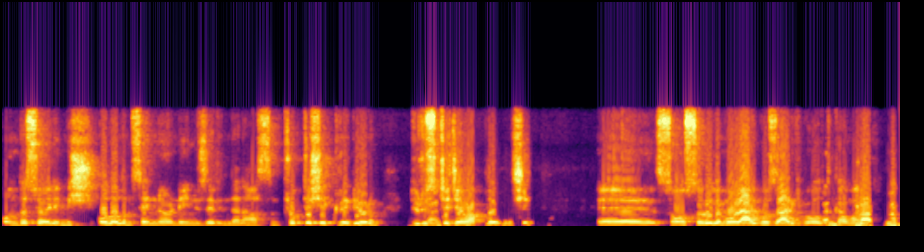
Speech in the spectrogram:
Onu da söylemiş olalım senin örneğin üzerinden Asım. Çok teşekkür ediyorum dürüstçe Ben- cevapların için. Ee, son soruyla moral bozar gibi olduk ama Bırakmak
